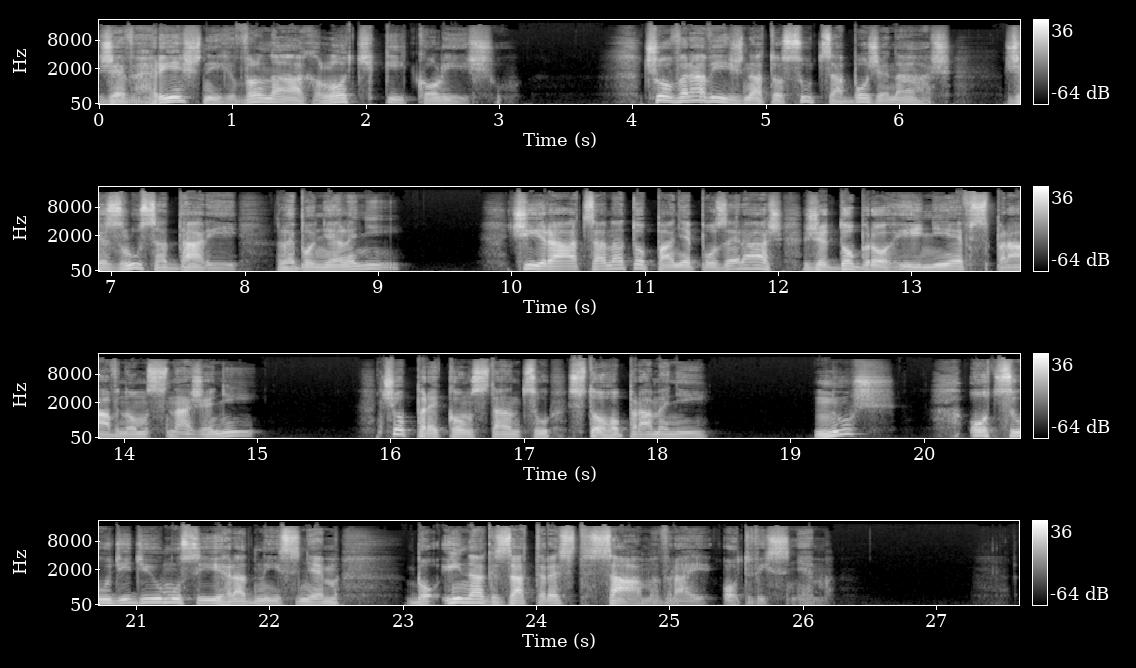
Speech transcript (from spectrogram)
že v hriešných vlnách loďky kolíšu. Čo vravíš na to, sudca Bože náš, že zlu sa darí, lebo nelení? Či rád sa na to, pane, pozeráš, že dobro hynie v správnom snažení? Čo pre Konstancu z toho pramení? Nuž, odsúdiť ju musí hradný snem, bo inak za trest sám vraj odvisnem.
